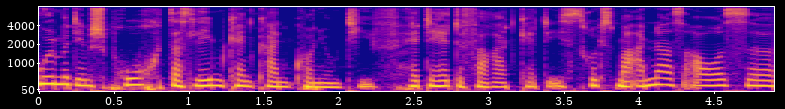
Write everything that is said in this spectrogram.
cool mit dem Spruch, das Leben kennt keinen Konjunktiv. Hätte, hätte Fahrradkette. Ich drück's mal anders aus. Äh,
